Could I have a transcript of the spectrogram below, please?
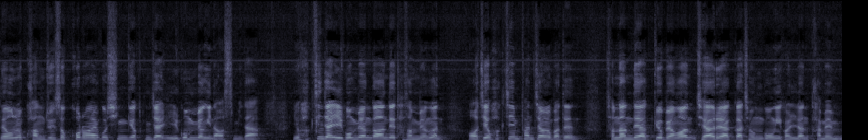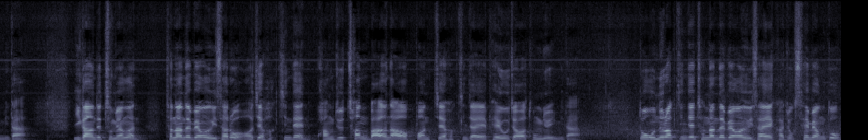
네, 오늘 광주에서 코로나19 신규 확진자 7명이 나왔습니다. 이 확진자 7명 가운데 5명은 어제 확진 판정을 받은 전남대학교 병원 재활의학과 전공의 관련 감염입니다. 이 가운데 2명은 전남대병원 의사로 어제 확진된 광주 1049번째 확진자의 배우자와 동료입니다. 또 오늘 확진된 전남대병원 의사의 가족 3명도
